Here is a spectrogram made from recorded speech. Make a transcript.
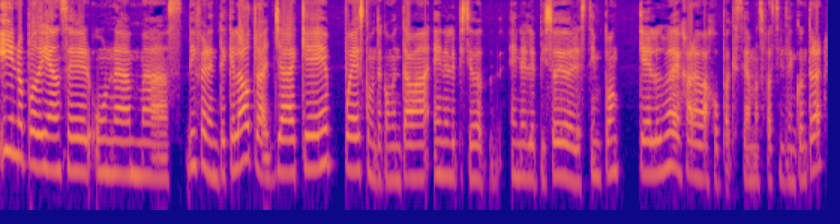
y no podrían ser una más diferente que la otra, ya que, pues, como te comentaba en el episodio, en el episodio del steampunk, que los voy a dejar abajo para que sea más fácil de encontrar,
